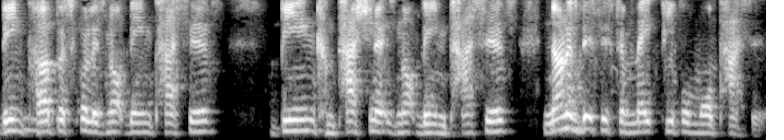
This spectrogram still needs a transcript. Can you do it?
Being mm. purposeful is not being passive. Being compassionate is not being passive. None of this is to make people more passive.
